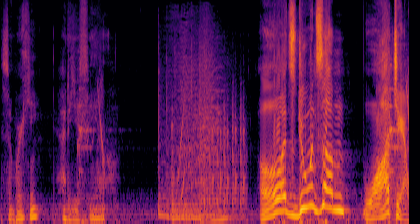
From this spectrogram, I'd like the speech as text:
Is it working? How do you feel? Oh, it's doing something. Watch out.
